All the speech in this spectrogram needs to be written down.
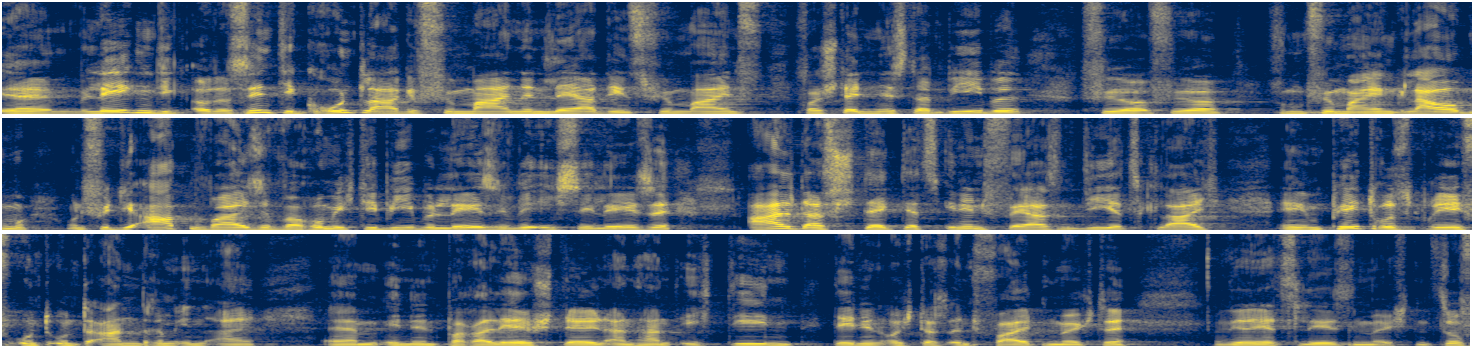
äh, legen die, oder sind die Grundlage für meinen Lehrdienst, für mein Verständnis der Bibel, für, für, für meinen Glauben und für die Art und Weise, warum ich die Bibel lese, wie ich sie lese. All das steckt jetzt in den Versen, die jetzt gleich im Petrusbrief und unter anderem in, ähm, in den Parallelstellen anhand ich denen, denen euch das entfalten möchte, wir jetzt lesen möchten. So,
